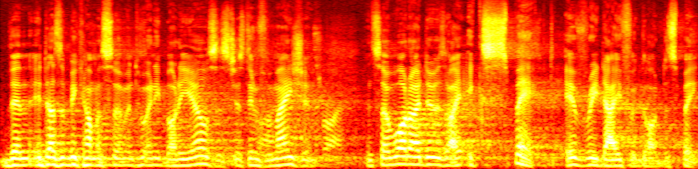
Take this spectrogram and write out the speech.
then it doesn't become a sermon to anybody else. It's just information. And so what I do is I expect every day for God to speak.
